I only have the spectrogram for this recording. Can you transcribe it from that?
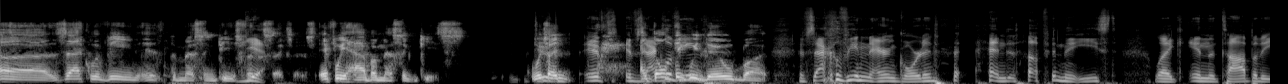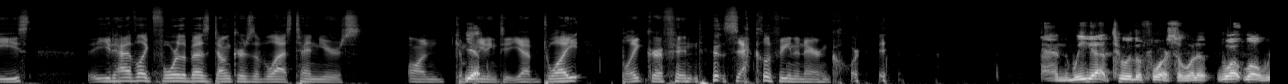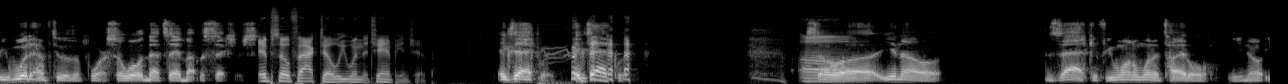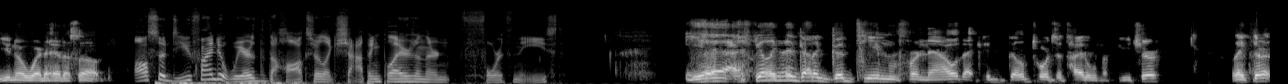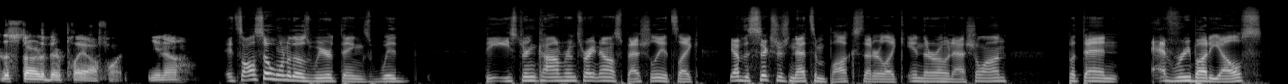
uh, Zach LaVine is the missing piece for Yeah. the Sixers. If we have a missing piece, which Dude, if if I I don't LaVine, think we do, but if Zach LaVine and Aaron Gordon ended up in the East, like in the top of the East, you'd have like four of the best dunkers of the last ten years on competing to. You have Dwight, Blake Griffin, Zach LaVine, and Aaron Gordon. and we got two of the four. So what? What? Well, we would have two of the four. So what would that say about the Sixers? Ipso facto, we win the championship. Exactly. Exactly. so Um, uh, you know, Zach, if you want to win a title, you know you know where to hit us up. also, do you find it weird that the Hawks are like shopping players and they're fourth in the East? Yeah, I feel like they've got a good team for now that can build towards a title in the future. Like they're at the start of their playoff hunt, you know? it's also one of those weird things with the Eastern Conference right now, especially. It's like you have the Sixers, Nets, and Bucks that are like in their own echelon, but then everybody else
